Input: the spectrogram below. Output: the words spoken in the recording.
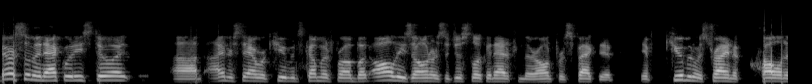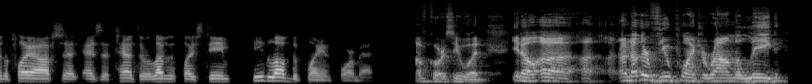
there are some inequities to it. Um, I understand where Cuban's coming from, but all these owners are just looking at it from their own perspective. If Cuban was trying to crawl into the playoffs at, as a 10th or 11th place team, he'd love the playing format. Of course he would. You know, uh, uh, another viewpoint around the league,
